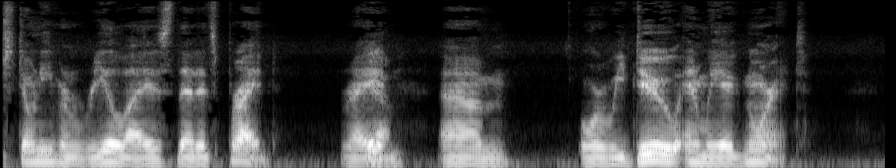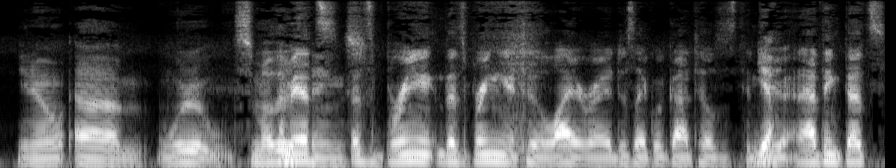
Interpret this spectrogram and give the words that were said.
just don't even realize that it's pride, right? Um, or we do and we ignore it. You know, um, we're some other I mean, that's, things. that's bringing that's bringing it to the light, right? Just like what God tells us to Yeah. do. And I think that's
